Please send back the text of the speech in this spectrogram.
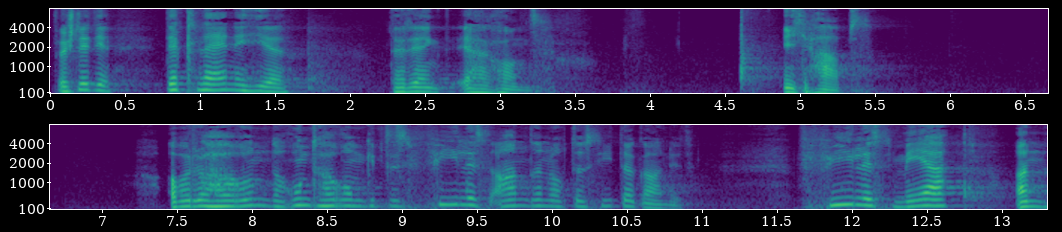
Versteht ihr? Der Kleine hier, der denkt, Herr Hans, ich hab's. Aber da rundherum gibt es vieles andere noch, das sieht er gar nicht. Vieles mehr an,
